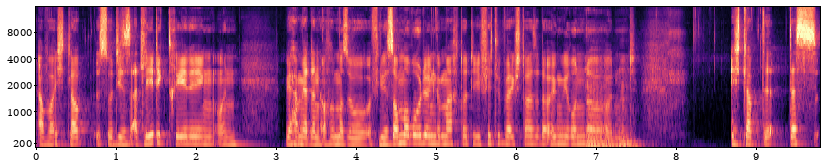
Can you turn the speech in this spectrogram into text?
aber ich glaube, so dieses Athletiktraining und wir haben ja dann auch immer so viele Sommerrodeln gemacht, dort die Fichtelbergstraße da irgendwie runter. Mhm. Und ich glaube, das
